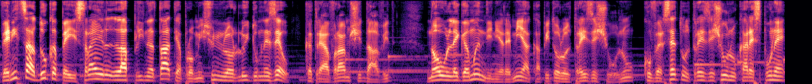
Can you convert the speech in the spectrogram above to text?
venit să aducă pe Israel la plinătatea promisiunilor lui Dumnezeu către Avram și David, noul legământ din Ieremia, capitolul 31, cu versetul 31 care spune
